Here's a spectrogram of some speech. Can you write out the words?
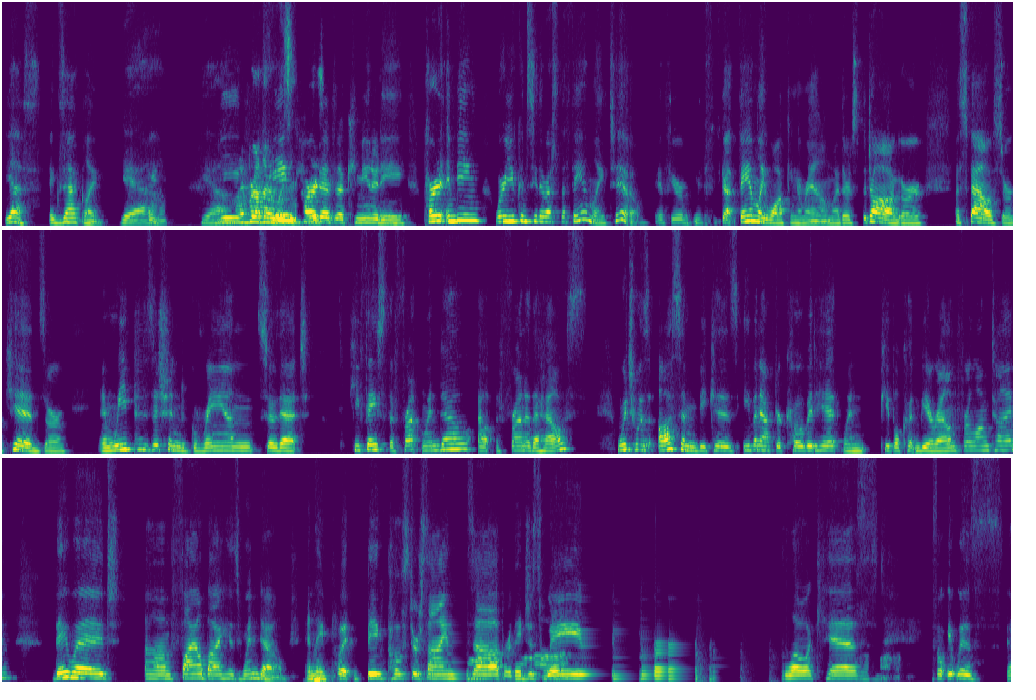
Yes, exactly. Yeah. Right? Yeah, my brother was part of the community, part of, and being where you can see the rest of the family too. If you're if you've got family walking around, whether it's the dog or a spouse or kids, or and we positioned Graham so that he faced the front window out the front of the house, which was awesome because even after COVID hit, when people couldn't be around for a long time, they would um, file by his window and they put big poster signs up or they just wave or blow a kiss. So it was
